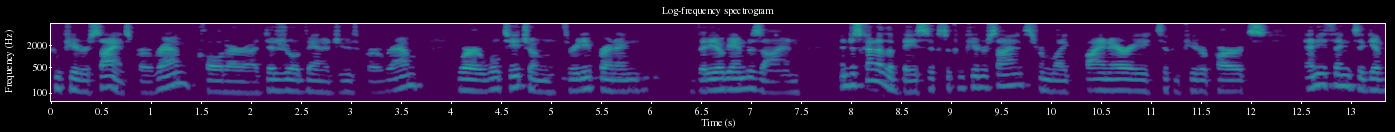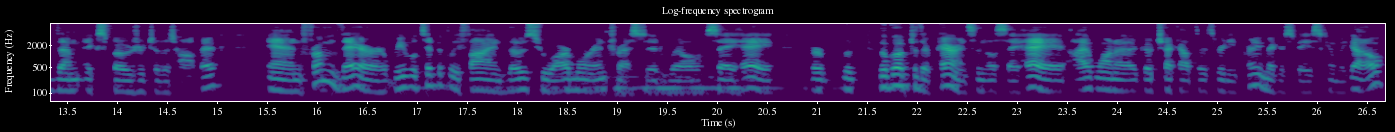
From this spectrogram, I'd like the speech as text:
computer science program called our uh, digital advantage youth program where we'll teach them 3d printing video game design and just kind of the basics of computer science from like binary to computer parts, anything to give them exposure to the topic. And from there, we will typically find those who are more interested will say, hey, or they'll go up to their parents and they'll say, hey, I want to go check out their 3D printing makerspace. Can we go?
